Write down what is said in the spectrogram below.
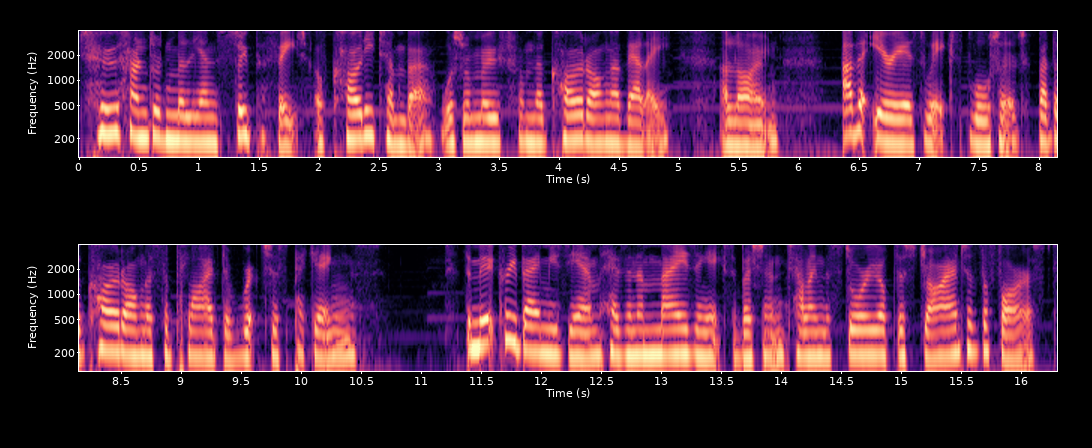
200 million super feet of kauri timber was removed from the Kauronga Valley alone. Other areas were exploited, but the Kauronga supplied the richest pickings. The Mercury Bay Museum has an amazing exhibition telling the story of this giant of the forest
